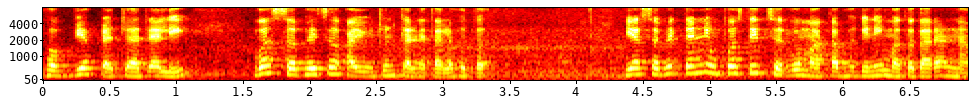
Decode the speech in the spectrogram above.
भव्य प्रचार रॅली व सभेचं आयोजन करण्यात आलं होतं. या सभेत त्यांनी उपस्थित सर्व माता भगिनी मतदारांना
